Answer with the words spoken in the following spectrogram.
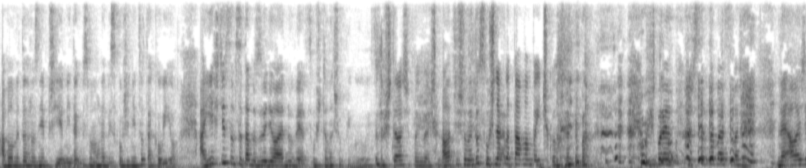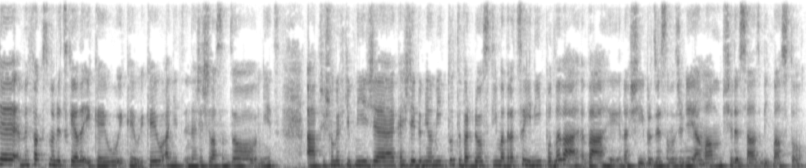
a bylo mi to hrozně příjemný, tak bychom mohli vyzkoušet něco takového. A ještě jsem se tam dozvěděla jednu věc, už teleshoppinguju. Už teleshoppinguješ. No. Ale přišlo mi to super. Už naklepávám vajíčko. už, bude, už se to bude smažit. Ne, ale že my fakt jsme vždycky jeli Ikea, Ikea, Ikea a nic, neřešila jsem to nic. A přišlo mi vtipný, že každý by měl mít tu tvrdost té madrace jiný podle váhy naší, protože samozřejmě já hmm. mám 60, zbýt má 100.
